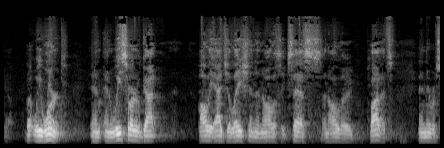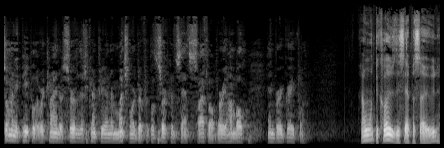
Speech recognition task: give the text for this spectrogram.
yeah. but we weren't, and and we sort of got all the adulation and all the success and all the plaudits. And there were so many people that were trying to serve this country under much more difficult circumstances. So I felt very humble and very grateful. I want to close this episode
